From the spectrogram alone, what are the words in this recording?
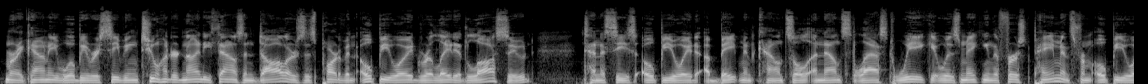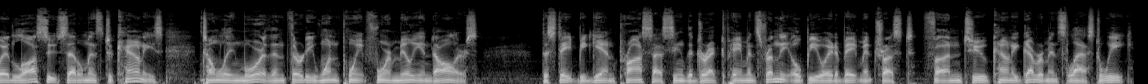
Maury County will be receiving $290,000 as part of an opioid related lawsuit. Tennessee's Opioid Abatement Council announced last week it was making the first payments from opioid lawsuit settlements to counties, totaling more than $31.4 million. The state began processing the direct payments from the Opioid Abatement Trust Fund to county governments last week.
